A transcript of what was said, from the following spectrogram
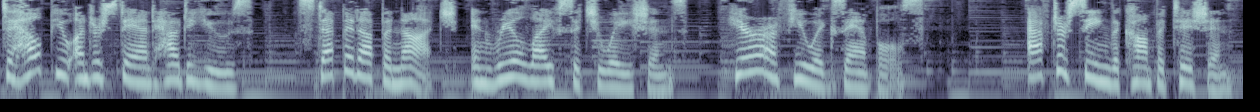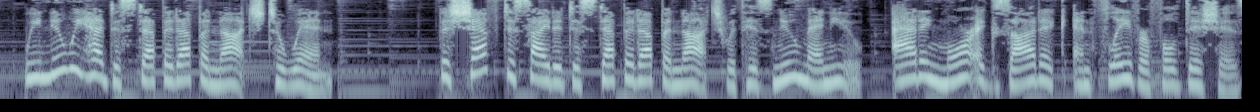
To help you understand how to use Step it up a notch in real-life situations. Here are a few examples. After seeing the competition, we knew we had to step it up a notch to win. The chef decided to step it up a notch with his new menu, adding more exotic and flavorful dishes.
